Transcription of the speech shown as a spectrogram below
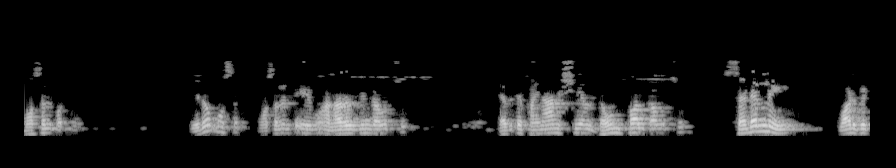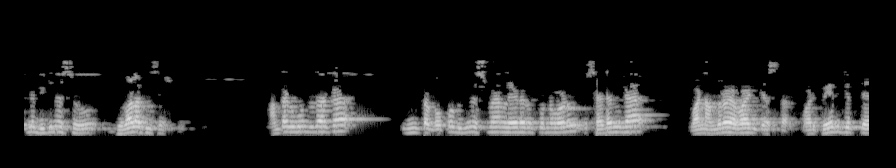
మొసలు పట్టు. ఏదో మొసలు. మొసలంటే ఏమో అనారోగ్యం కావచ్చు లేకపోతే ఫైనాన్షియల్ డౌన్ఫాల్ కావచ్చు. సడన్లీ వాడు పెట్టిన బిజినెస్ దివాళా తీసేస్తుంది అంతకుముందు దాకా ఇంత గొప్ప బిజినెస్ మ్యాన్ లేడనుకున్నవాడు సడన్గా వాడిని అందరూ అవాయిడ్ చేస్తారు. వాడి పేరు చెప్తే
